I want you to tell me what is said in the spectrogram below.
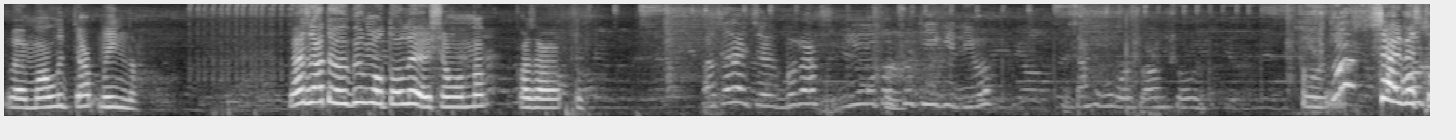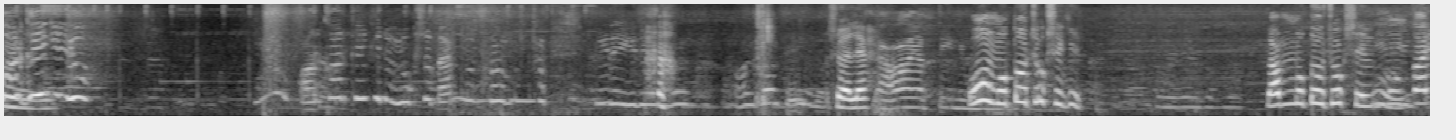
ve mallık yapmayın da. Ben zaten öbür motorla yarışacağım ondan kaza yaptım. Arkadaşlar bana bu motor çok iyi geliyor. Mesela bu şu an şov. Serbest Arka arkaya oynuyor. geliyor. Arka arkaya geliyor. Yoksa ben nereye gidiyorum? Arka arkaya geliyor. Şöyle. Ya hayatta. O motor çok şekil. Ben bu motoru çok seviyorum. Montaj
